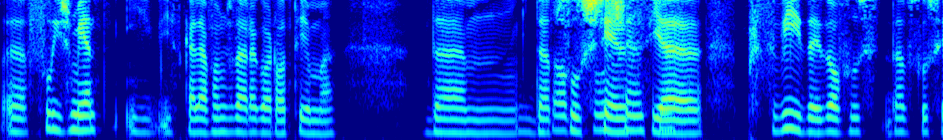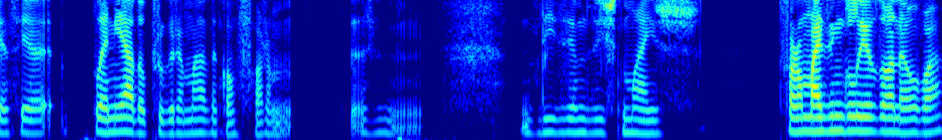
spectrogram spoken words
uh, felizmente, e, e, se calhar vamos dar agora ao tema da, da, obsolescência, obsolescência, percebida e da, obsolescência planeada ou programada, conforme uh, dizemos isto mais de forma mais inglesa ou não, vá.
